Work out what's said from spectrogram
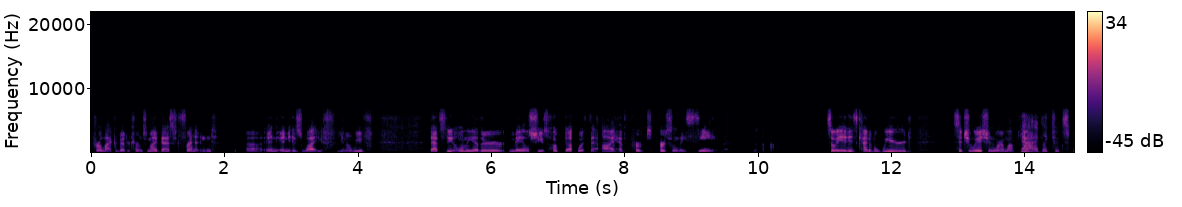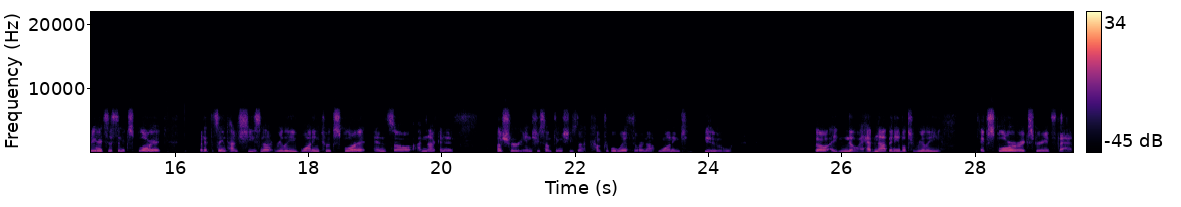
for lack of better terms my best friend uh, and and his wife you know we've that's the only other male she has hooked up with that i have per- personally seen so it is kind of a weird situation where i'm like yeah i'd like to experience this and explore it but at the same time she's not really wanting to explore it and so i'm not going to push her into something she's not comfortable with or not wanting to do. So I, no i have not been able to really explore or experience that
